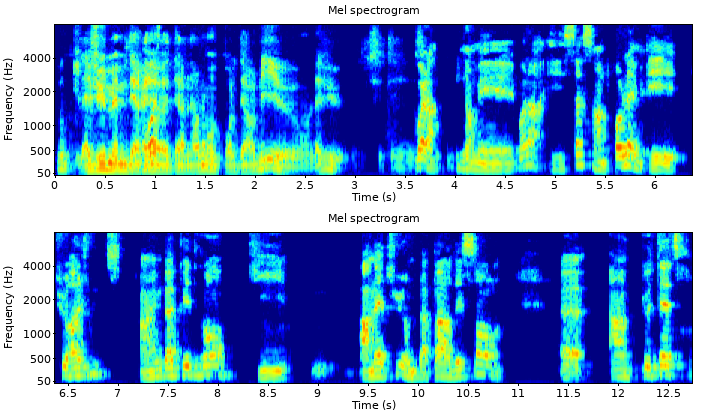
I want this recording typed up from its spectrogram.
Donc, on l'a vu même derrière, dernièrement pour le derby, euh, on l'a vu. C'était, voilà. Non, mais voilà. Et ça, c'est un problème. Et tu rajoutes un Mbappé devant qui, par nature, ne va pas redescendre. Euh, un peut-être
